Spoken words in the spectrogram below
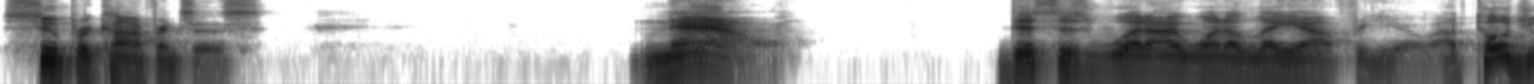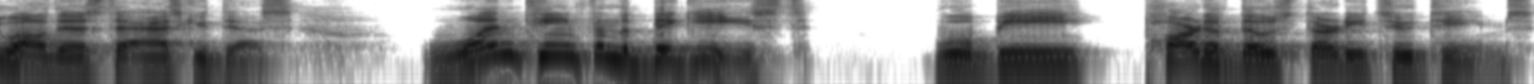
super conferences. Now, this is what I want to lay out for you. I've told you all this to ask you this. One team from the Big East will be part of those 32 teams.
